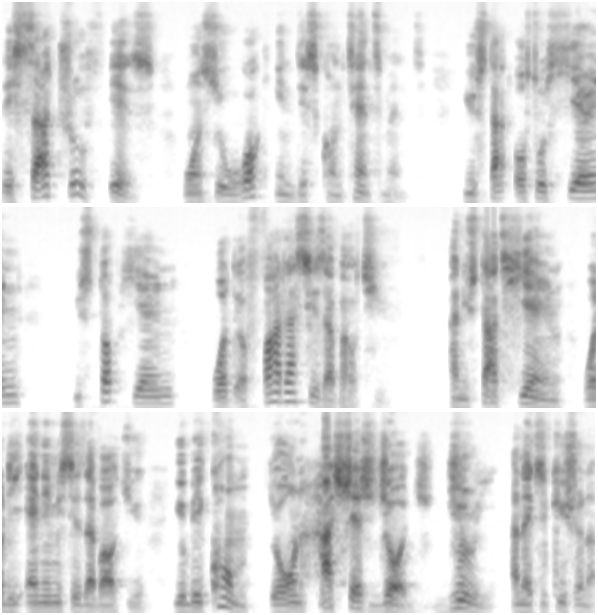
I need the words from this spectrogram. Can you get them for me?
The sad truth is, once you walk in discontentment, you start also hearing, you stop hearing what your father says about you, and you start hearing what the enemy says about you. You become your own harshest judge, jury, and executioner.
